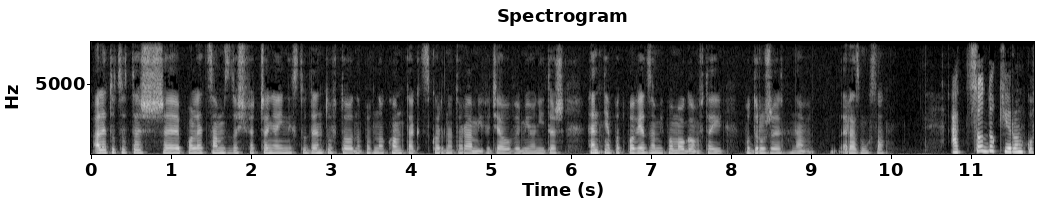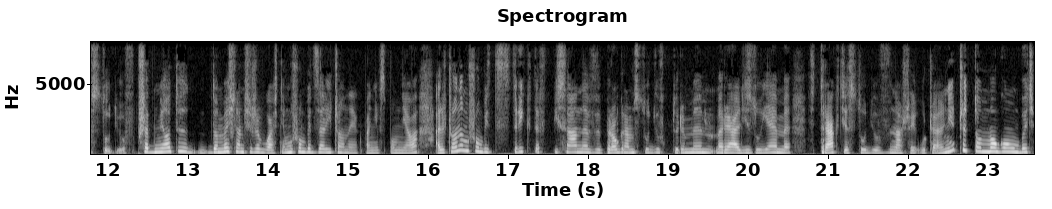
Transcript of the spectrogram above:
ale to, co też e, polecam z doświadczenia innych studentów, to na pewno kontakt z koordynatorami wydziałowymi. Oni też chętnie podpowiedzą i pomogą w tej podróży na Erasmusa. A co do kierunków studiów? Przedmioty, domyślam się, że właśnie muszą być zaliczone, jak pani wspomniała, ale czy one muszą być stricte wpisane w program studiów, który my realizujemy w trakcie studiów w naszej uczelni, czy to mogą być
